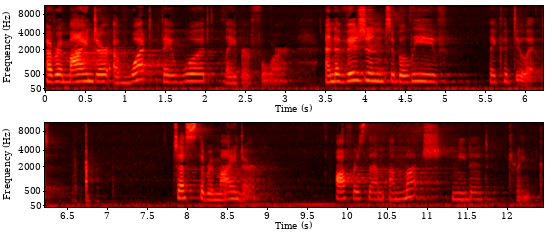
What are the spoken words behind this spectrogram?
a reminder of what they would labor for, and a vision to believe they could do it. Just the reminder offers them a much needed drink.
